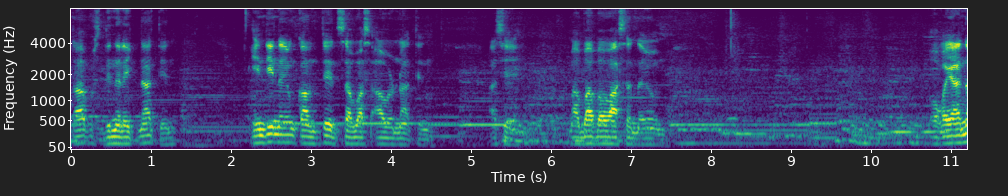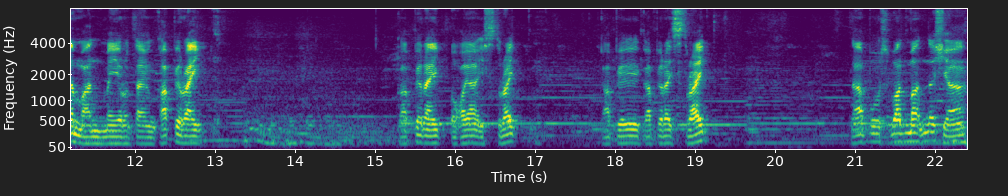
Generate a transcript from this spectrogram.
tapos dinelete natin. Hindi na yung counted sa was hour natin. Kasi mababawasan na yun. O kaya naman, mayroon tayong copyright. Copyright o kaya strike. Copy, copyright strike. Tapos one month na siya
